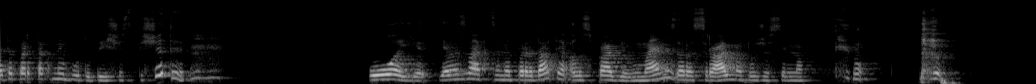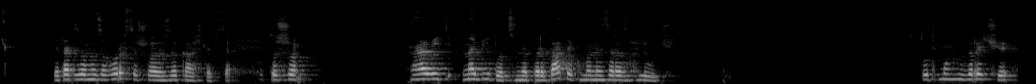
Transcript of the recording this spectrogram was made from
Я тепер так не буду більше спішити. Ой, я не знаю, як це не передати, але справді в мене зараз реально дуже сильно. Ну, я так з вами загорився, що аж закашлявся. То що навіть на відео це не передати, як в мене зараз глючить. Тут можна, до речі,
